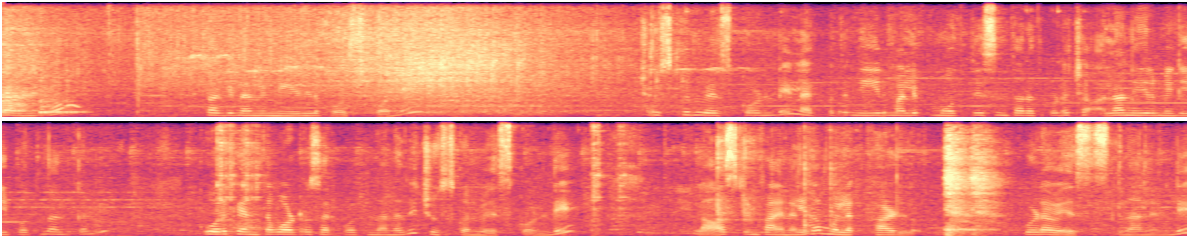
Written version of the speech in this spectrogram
దాంట్లో తగినన్ని నీళ్ళు పోసుకొని చూసుకుని వేసుకోండి. లేకపోతే నీరు మళ్ళీ మూత తీసిన తర్వాత కూడా చాలా నీరు మిగిలిపోతుంది. అందుకని కూరకి ఎంత వాటర్ సరిపోతుంది అన్నది చూసుకొని వేసుకోండి. లాస్ట్ అండ్ ఫైనల్గా ములక్కాడలు కూడా వేసిస్తున్నానండి.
